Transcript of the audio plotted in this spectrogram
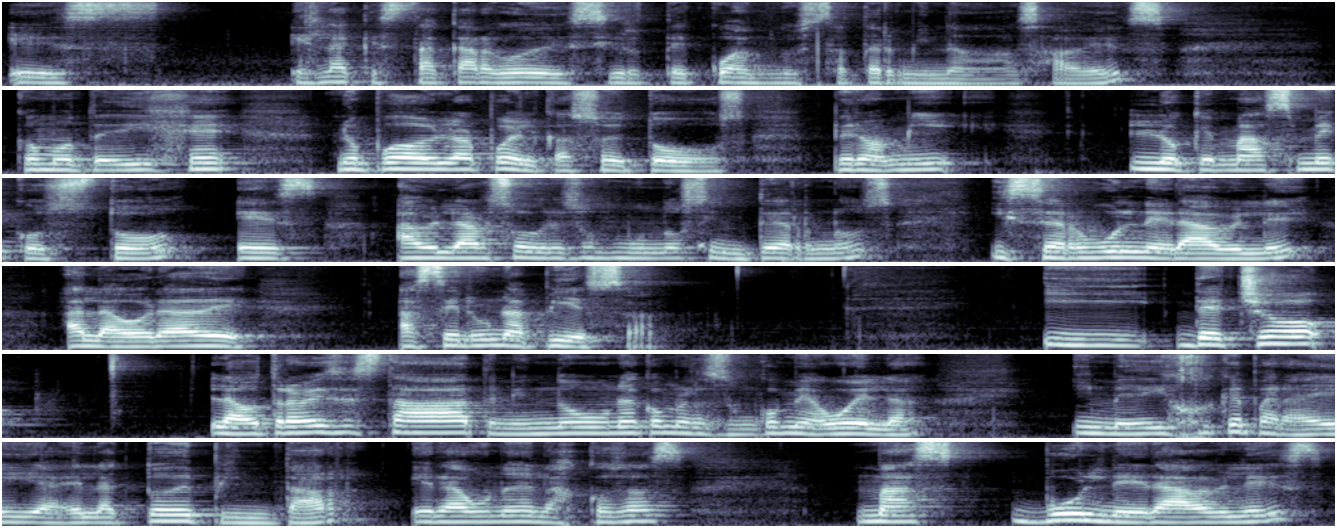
es, es la que está a cargo de decirte cuándo está terminada, ¿sabes? Como te dije, no puedo hablar por el caso de todos, pero a mí lo que más me costó es hablar sobre esos mundos internos y ser vulnerable a la hora de hacer una pieza. Y de hecho, la otra vez estaba teniendo una conversación con mi abuela y me dijo que para ella el acto de pintar era una de las cosas más vulnerables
